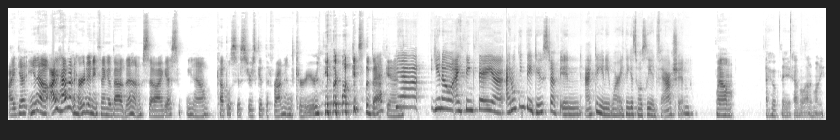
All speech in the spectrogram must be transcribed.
I get, you know, I haven't heard anything about them. So I guess, you know, couple sisters get the front end career and the other one gets the back end. yeah, you know, I think they. Uh, I don't think they do stuff in acting anymore. I think it's mostly in fashion. Well, I hope they have a lot of money.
